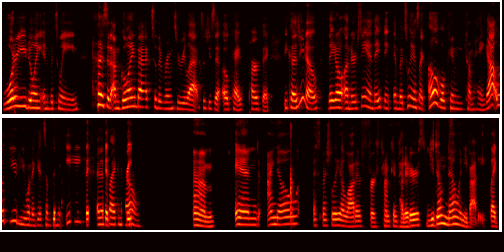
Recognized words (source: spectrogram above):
"What are you doing in between?" I said, "I'm going back to the room to relax." And she said, "Okay, perfect." Because you know they don't understand. They think in between it's like, "Oh, well, can we come hang out with you? Do you want to get something to eat?" And it's like, no. Um, and I know, especially a lot of first time competitors, you don't know anybody. Like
